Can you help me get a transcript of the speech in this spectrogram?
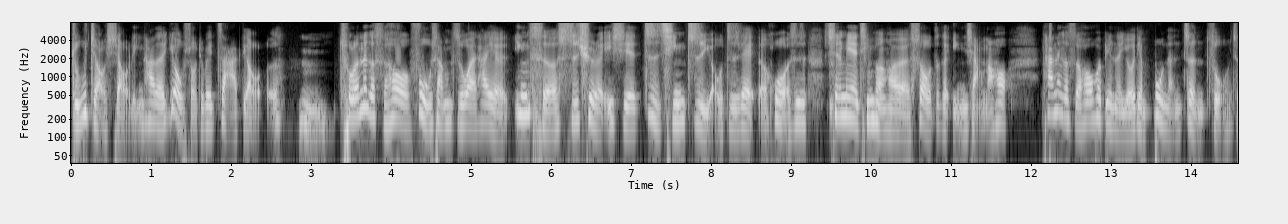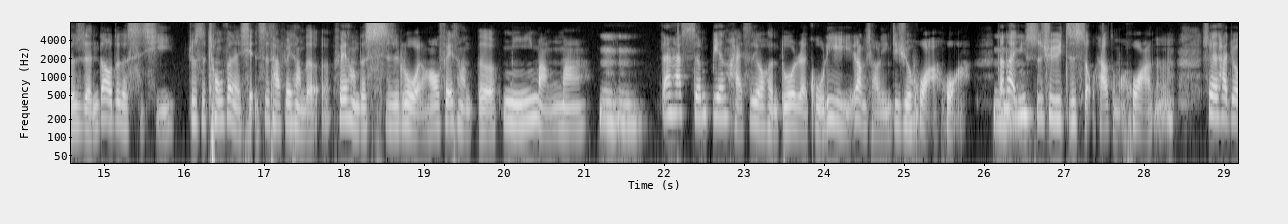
主角小林，他的右手就被炸掉了。嗯，除了那个时候负伤之外，他也因此而失去了一些至亲挚友之类的，或者是身边的亲朋好友受这个影响。然后他那个时候会变得有点不能振作，就是人到这个时期，就是充分的显示他非常的非常的失落，然后非常的迷茫吗？嗯哼。但他身边还是有很多人鼓励让小林继续画画，但他已经失去一只手，他要怎么画呢？所以他就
